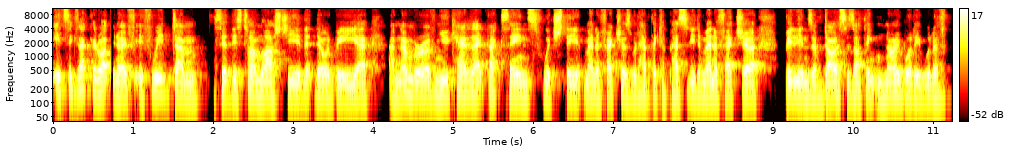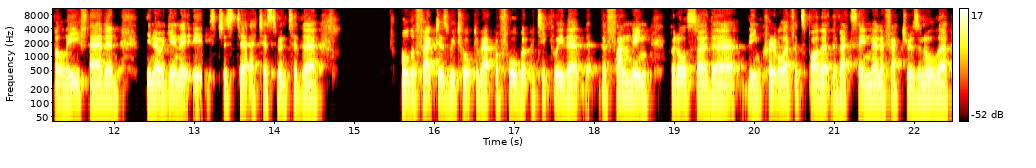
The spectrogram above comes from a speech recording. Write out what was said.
It's exactly right. You know, if, if we'd um, said this time last year that there would be uh, a number of new candidate vaccines which the manufacturers would have the capacity to manufacture billions of doses, I think nobody would have believed that. And, you know, again, it, it's just a, a testament to the all the factors we talked about before, but particularly the, the funding, but also the, the incredible efforts by the, the vaccine manufacturers and all the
